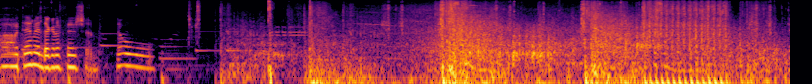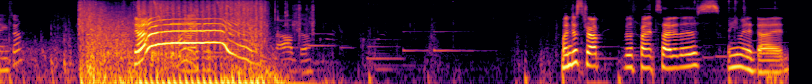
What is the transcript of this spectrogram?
oh, damn it! They're gonna finish him. No. Think so? Ah! One just dropped the front side of this. I think he might have died.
